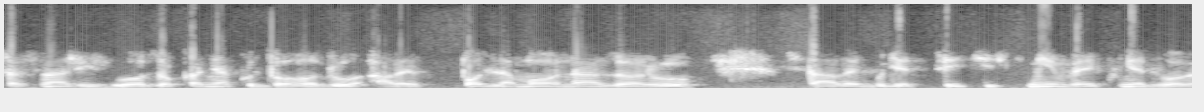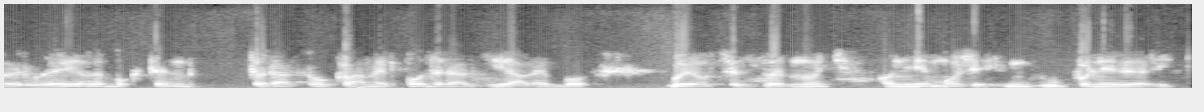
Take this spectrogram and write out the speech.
sa snaží úvodzovka nejakú dohodu, ale podľa môjho názoru stále bude cítiť k ním veľkú nedôveru, hej, lebo ten ktorá to oklame podrazí alebo bude ho chcieť zvrnúť, on nemôže im úplne veriť.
